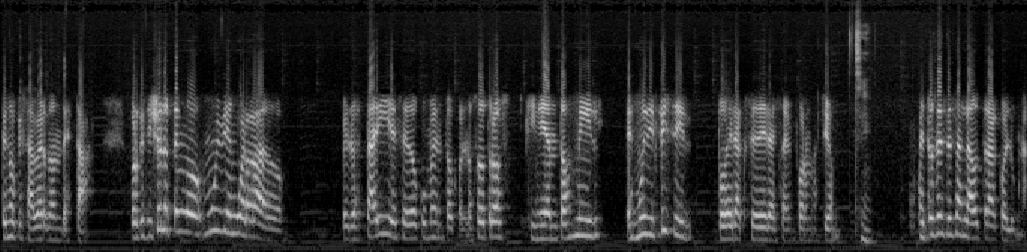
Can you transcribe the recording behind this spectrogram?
Tengo que saber dónde está. Porque si yo lo tengo muy bien guardado, pero está ahí ese documento con los otros 500.000, es muy difícil poder acceder a esa información. Sí. Entonces esa es la otra columna.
